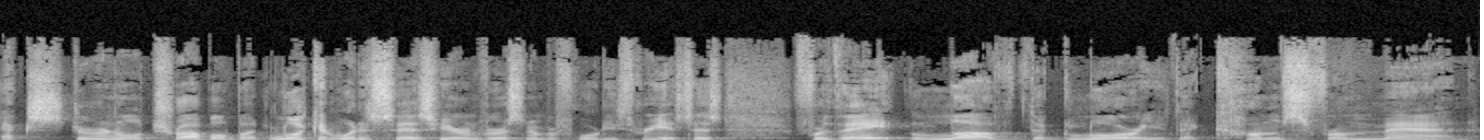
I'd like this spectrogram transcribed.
external trouble, but look at what it says here in verse number 43. It says, For they love the glory that comes from man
